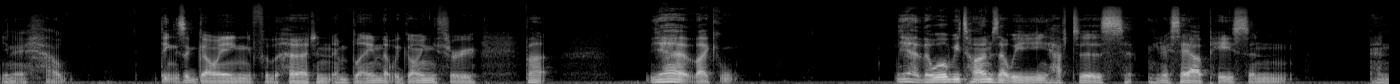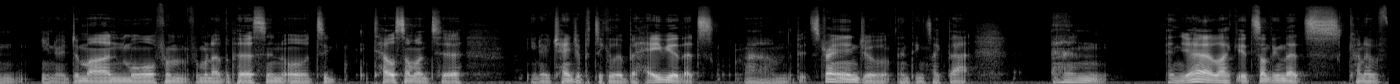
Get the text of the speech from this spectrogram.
you know, how things are going, for the hurt and, and blame that we're going through. But yeah, like yeah, there will be times that we have to, you know, say our piece and and you know demand more from from another person or to tell someone to you know change a particular behavior that's um, a bit strange or and things like that. And and yeah, like it's something that's kind of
